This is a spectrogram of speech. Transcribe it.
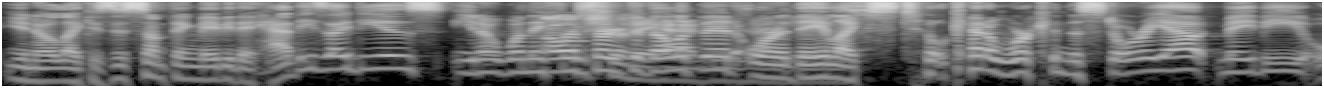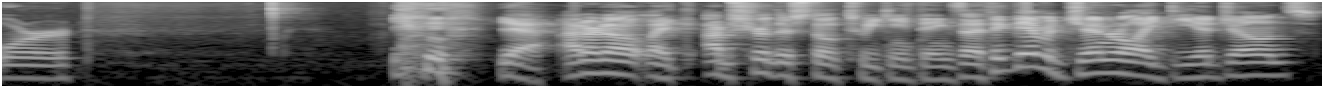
You know, like is this something maybe they had these ideas, you know, when they Oh, first started sure develop it, or are they like still kind of working the story out, maybe, or Yeah, I don't know. Like, I'm sure they're still tweaking things, and I think they have a general idea, Jones,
